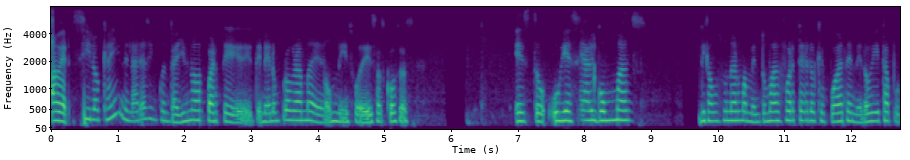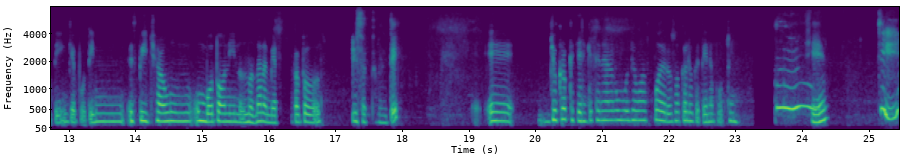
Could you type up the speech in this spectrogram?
a ver, si lo que hay en el área 51, aparte de tener un programa de ovnis o de esas cosas, esto hubiese algo más, digamos, un armamento más fuerte de lo que pueda tener ahorita Putin, que Putin espicha un, un botón y nos manda la mierda a todos. Exactamente. Eh, yo creo que tiene que tener algo mucho más poderoso que lo que tiene Putin. Sí. Sí.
